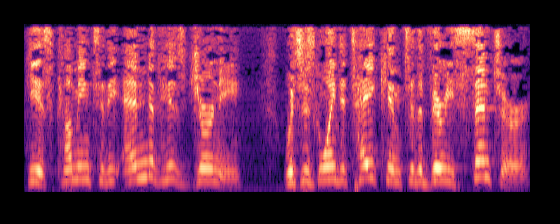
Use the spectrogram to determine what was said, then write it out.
he is coming to the end of his journey, which is going to take him to the very center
